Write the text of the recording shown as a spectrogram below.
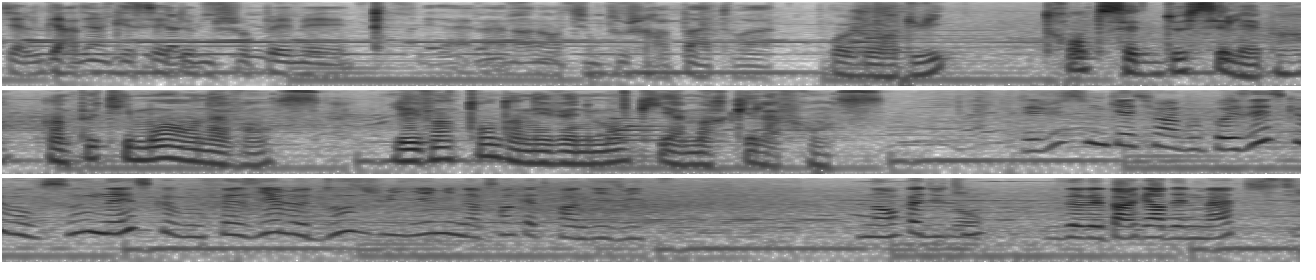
Il y a le gardien qui essaie de me choper, mais. Euh, Non, non, tu me toucheras pas, toi. Aujourd'hui, 37-2 célèbre, un petit mois en avance, les 20 ans d'un événement qui a marqué la France. J'ai juste une question à vous poser. Est-ce que vous vous souvenez ce que vous faisiez le 12 juillet 1998 Non, pas du Non. tout. Vous avez pas regardé le match? Si,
